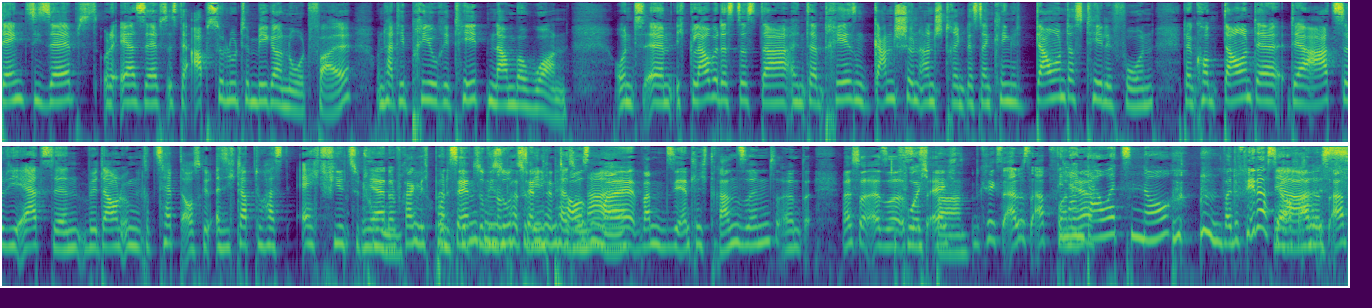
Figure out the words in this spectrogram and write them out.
denkt, sie selbst oder er selbst ist der absolute Meganotfall und hat die Priorität Number One. Und ähm, ich glaube, dass das da hinterm Tresen ganz schön anstrengend ist. Dann klingelt dauernd das Telefon, dann kommt dauernd der, der Arzt oder die Ärztin, will dauernd irgendein Rezept ausge... Also ich glaube, du hast echt viel zu tun. Ja, dann fragen dich Und Patienten sowieso und wenig Patientinnen Personal. tausendmal, wann sie endlich dran sind. Und weißt du, also es Furchtbar. ist echt, du kriegst alles ab Wie von lange her. dauert's noch? Weil du federst ja, Ja, auch alles ab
